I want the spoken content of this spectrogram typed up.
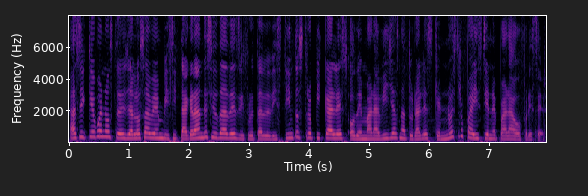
Así que bueno, ustedes ya lo saben, visita grandes ciudades, disfruta de distintos tropicales o de maravillas naturales que nuestro país tiene para ofrecer.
